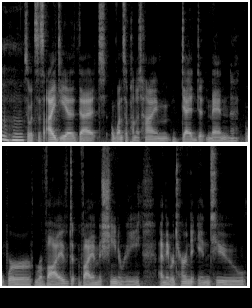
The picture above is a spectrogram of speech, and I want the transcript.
Mm-hmm. So it's this idea that once upon a time, dead men were revived via machinery and they were turned into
